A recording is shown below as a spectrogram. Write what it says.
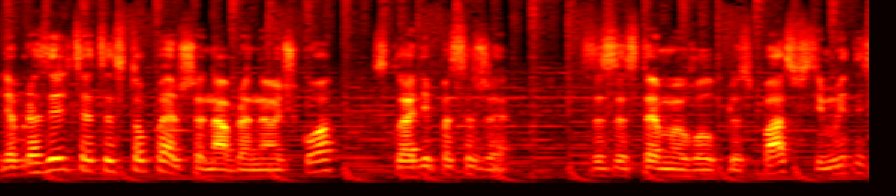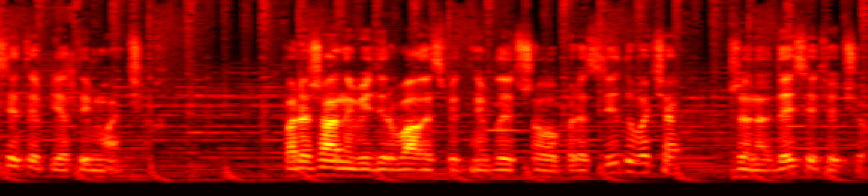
Для бразильця це 101 набране очко в складі ПСЖ за системою гол плюс пас в 75 матчах. Парижани відірвались від найближчого переслідувача вже на 10 очок.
